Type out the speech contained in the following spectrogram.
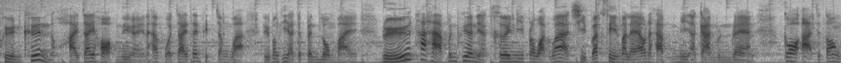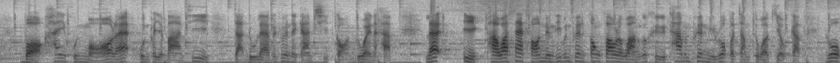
ผื่นขึ้นหายใจหอบเหนื่อยนะครับหัวใจเต้นผิดจังหวะ หรือบางทีอาจจะเป็นลมไปหรือถ้าหากเพื่อนๆเนี่ยเคยมีประวัติว่าฉีดวัคซีนมาแล้วนะครับมีอาการรุนแรง ก็อาจจะต้องบอกให้คุณหมอและคุณพยาบาลที่จะดูแลเพื่อนๆในการฉีดก่อนด้วยนะครับและ อีกภาวะแทรกซ้อนหนึ่งที่เพื่อนๆต้องเฝ้าระวังก็คือ ถ้าเพื่อนๆมีโรคประจำตัวเกี่ยวกับโรค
